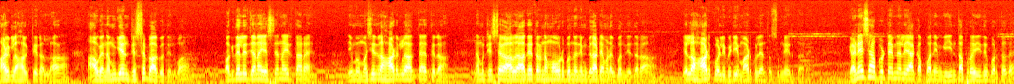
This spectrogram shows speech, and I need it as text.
ಹಾಡುಗಳು ಹಾಕ್ತಿರಲ್ಲ? ಆವಾಗ ನಮಗೇನು ಡಿಸ್ಟರ್ಬ್ ಆಗೋದಿಲ್ವಾ? ಪಕ್ಕದಲ್ಲಿ ಜನ ಎಷ್ಟು ಜನ ಇರ್ತಾರೆ? ನಿಮ್ಮ ಮಸೀದಿನ ಹಾಡುಗಳು ಹಾಕ್ತಾ ಇರ್ತೀರಾ? ನಮ್ಗೆ ಜಸ್ಟ್ ಅದೇ ಥರ ನಮ್ಮವರು ಬಂದು ನಿಮ್ಗೆ ಗಲಾಟೆ ಮಾಡೋಕ್ಕೆ ಬಂದಿದ್ದಾರಾ? ಎಲ್ಲ ಹಾಡ್ಕೊಳ್ಳಿ ಬಿಡಿ, ಮಾಡ್ಕೊಳ್ಳಿ ಅಂತ ಸುಮ್ಮನೆ ಇರ್ತಾರೆ. ಗಣೇಶ ಹಬ್ಬದ ಟೈಮ್ನಲ್ಲಿ ಯಾಕಪ್ಪ ನಿಮಗೆ ಇಂಥ ಪ್ರ ಇದು ಬರ್ತದೆ?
